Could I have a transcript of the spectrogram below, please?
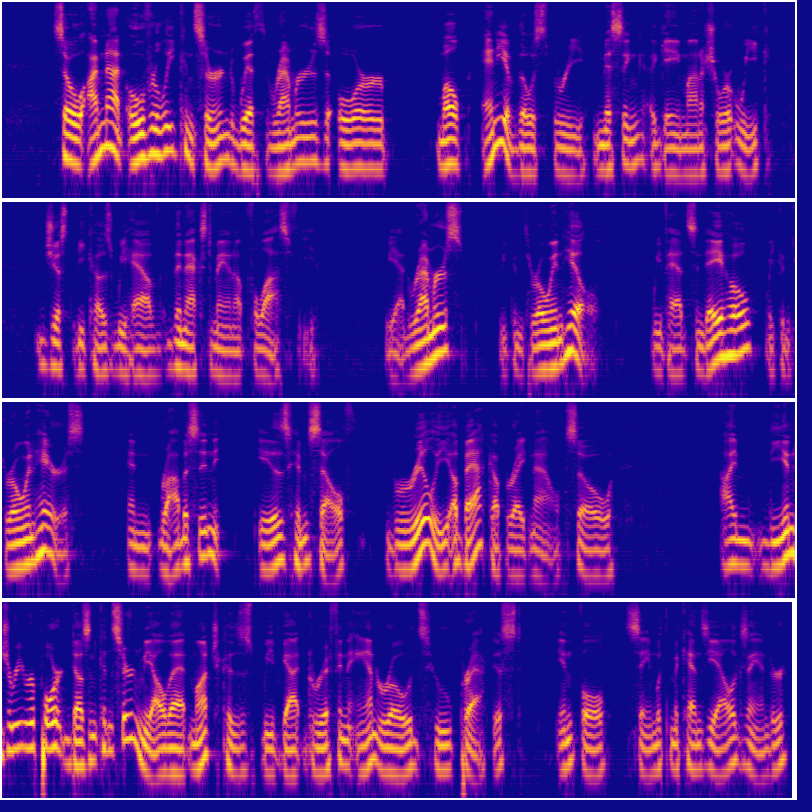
So I'm not overly concerned with Remmers or, well, any of those three missing a game on a short week just because we have the next man up philosophy. We had Remmers, we can throw in Hill. We've had Sendejo, we can throw in Harris. And Robison is himself really a backup right now. So I'm the injury report doesn't concern me all that much because we've got Griffen and Rhodes who practiced in full. Same with Mackensie Alexander.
